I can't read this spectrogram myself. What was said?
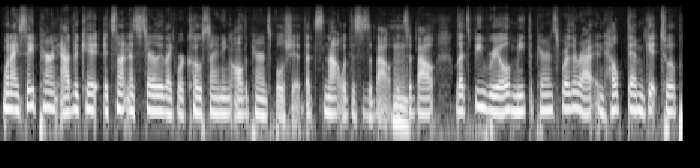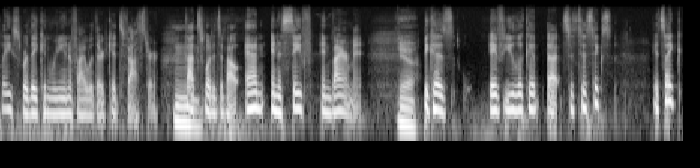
when I say parent advocate, it's not necessarily like we're co-signing all the parents' bullshit. That's not what this is about. It's about let's be real, meet the parents where they're at, and help them get to a place where they can reunify with their kids faster. That's what it's about, and in a safe environment. Yeah. Because if you look at, at statistics, it's like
